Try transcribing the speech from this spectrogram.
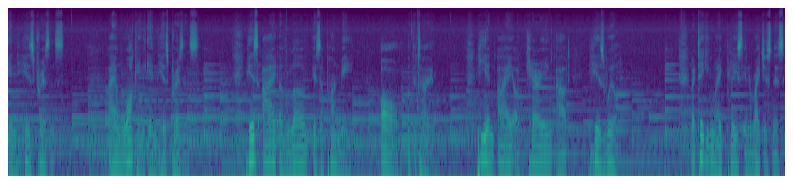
in His presence. I am walking in His presence. His eye of love is upon me all of the time. He and I are carrying out His will. By taking my place in righteousness,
